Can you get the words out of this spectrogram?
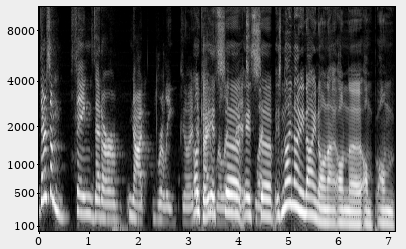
there's some things that are not really good. Okay, I it's uh, admit, it's but... uh, it's nine ninety nine on uh, on uh, on on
